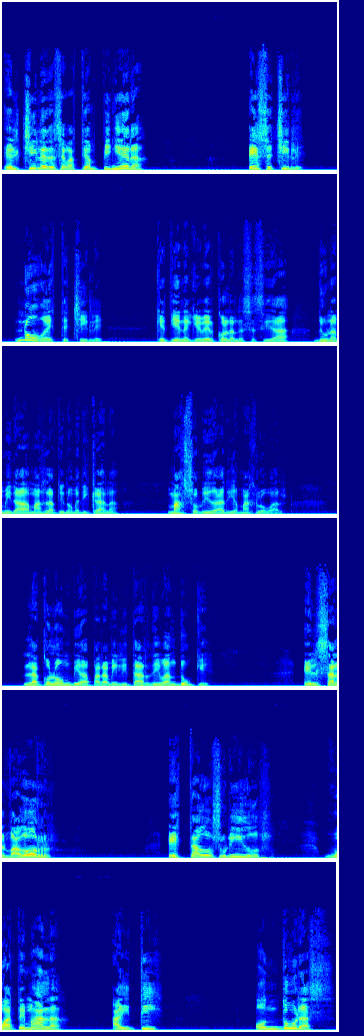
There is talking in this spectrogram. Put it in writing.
El Chile de Sebastián Piñera, ese Chile, no este Chile, que tiene que ver con la necesidad de una mirada más latinoamericana, más solidaria, más global. La Colombia paramilitar de Iván Duque, El Salvador, Estados Unidos, Guatemala, Haití, Honduras,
